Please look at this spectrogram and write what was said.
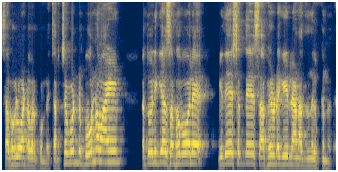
സഭകളുമായിട്ട് അവർക്കുണ്ട്. ചർച്ച ബോർഡ് പൂർണമായും കത്തോലിക്ക സഭ പോലെ വിദേശത്തെ സഭയുടെ കീഴിലാണ് അത് നിൽക്കുന്നത്.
